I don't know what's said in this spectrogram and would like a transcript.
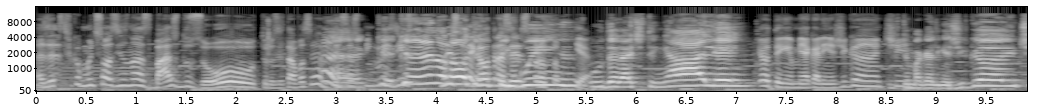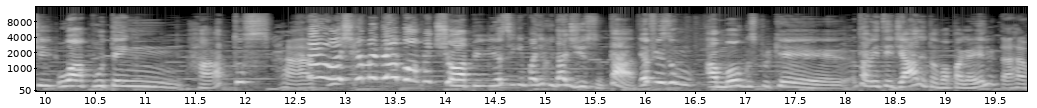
às vezes fica muito sozinho nas bases dos outros e tal. Você mesmo tem seus É, pinguinzinhos. querendo ou Não não, é tem legal o trazer eles pra pinguim, o Delete tem alien, Eu tenho minha galinha gigante. tem uma galinha gigante, o Apu tem ratos. rato. Eu acho que é uma ideia boa, pet shop. E assim, quem pode cuidar disso. Tá, eu fiz um Amogus porque eu tava entediado, então vou apagar ele. Tá,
